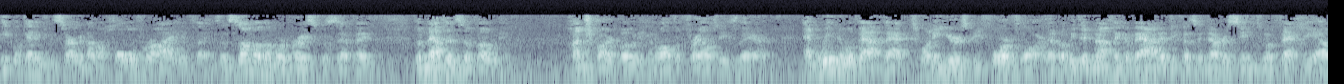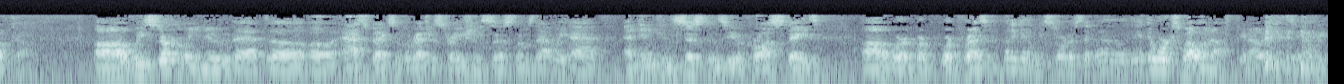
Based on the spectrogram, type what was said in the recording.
people getting concerned about a whole variety of things, and some of them were very specific. The methods of voting, punch card voting, and all the frailties there. And we knew about that 20 years before Florida, but we did nothing about it because it never seemed to affect the outcome. Uh, we certainly knew that uh, uh, aspects of the registration systems that we had and inconsistency across states uh, were, were, were, present. But again, we sort of said, well, it, works well enough. You know, you know we,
